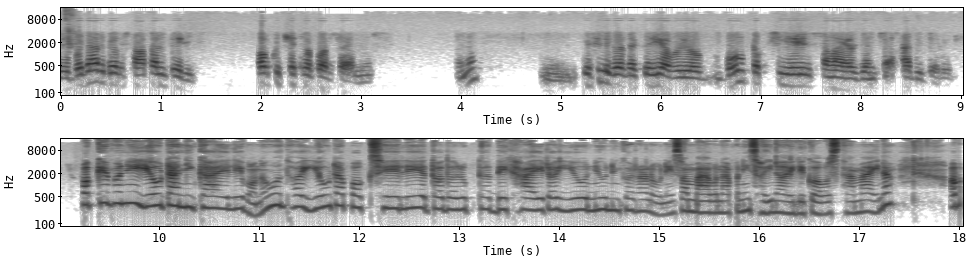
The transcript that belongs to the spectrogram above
अब बजार व्यवस्थापन फेरि अर्को क्षेत्र पर्छ हेर्नुहोस् होइन? त्यसैले गर्दाखेरि अब यो बहुपक्षीय समायोजन चाहिँ असाध्यै जरुरी पक्कै पनि एउटा निकायले भनौँ अथवा एउटा पक्षले तदरुकता देखाएर यो न्यूनीकरण हुने सम्भावना पनि छैन अहिलेको अवस्थामा होइन? अब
